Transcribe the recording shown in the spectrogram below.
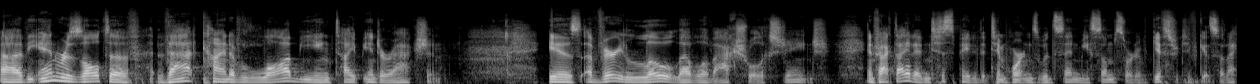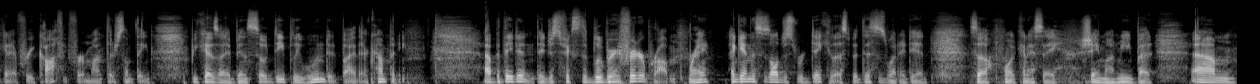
Uh, the end result of that kind of lobbying type interaction is a very low level of actual exchange. In fact, I had anticipated that Tim Hortons would send me some sort of gift certificate so that I could have free coffee for a month or something because I'd been so deeply wounded by their company. Uh, but they didn't. They just fixed the blueberry fritter problem, right? Again, this is all just ridiculous, but this is what I did. So what can I say? Shame on me. But um,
